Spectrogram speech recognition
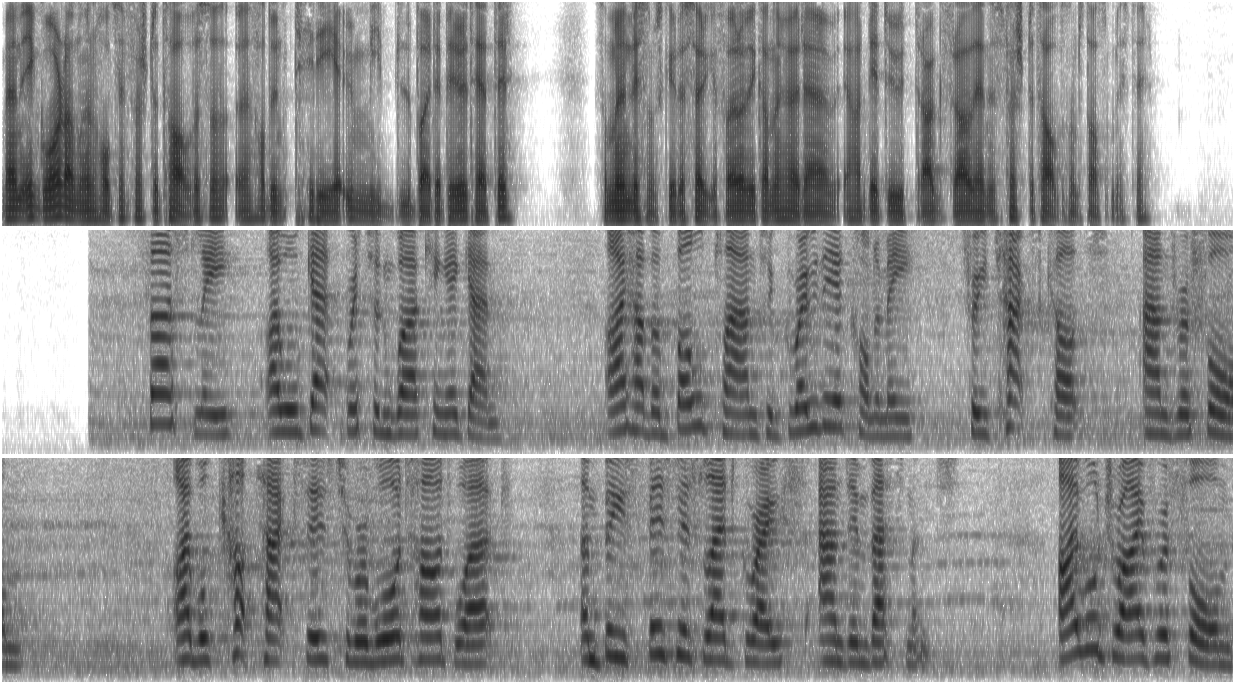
Men i går, da når hun holdt sin første tale, så hadde hun tre umiddelbare prioriteter. Som hun liksom skulle sørge for. Og vi kan høre Jeg har et lite utdrag fra hennes første tale som statsminister. Firstly, I will get Britain working again. I have a bold plan to grow the economy through tax cuts and reform. I will cut taxes to reward hard work and boost business led growth and investment. I will drive reform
